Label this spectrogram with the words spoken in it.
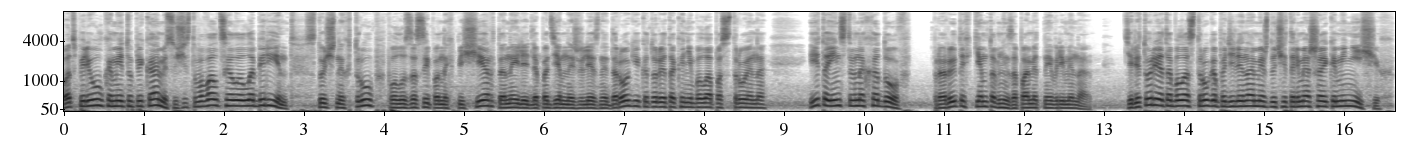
Под переулками и тупиками существовал целый лабиринт сточных труб, полузасыпанных пещер, тоннелей для подземной железной дороги, которая так и не была построена, и таинственных ходов, прорытых кем-то в незапамятные времена. Территория эта была строго поделена между четырьмя шайками нищих,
